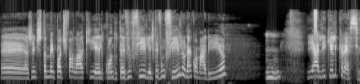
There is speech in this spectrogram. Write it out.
É, a gente também pode falar que ele, quando teve o filho, ele teve um filho, né, com a Maria, Uhum. E é ali que ele cresce.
